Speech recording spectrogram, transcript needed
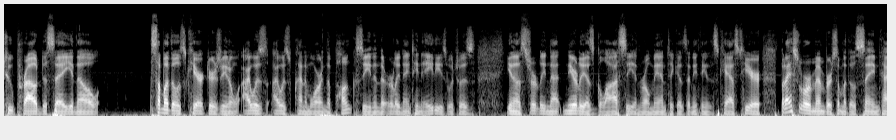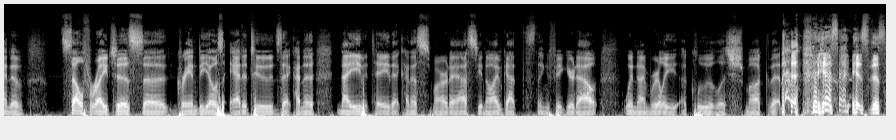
too proud to say, you know, some of those characters, you know, I was I was kind of more in the punk scene in the early 1980s, which was, you know, certainly not nearly as glossy and romantic as anything that's cast here. But I still remember some of those same kind of self-righteous, uh, grandiose attitudes, that kind of naivete, that kind of smart-ass. You know, I've got this thing figured out. When I'm really a clueless schmuck that is is this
